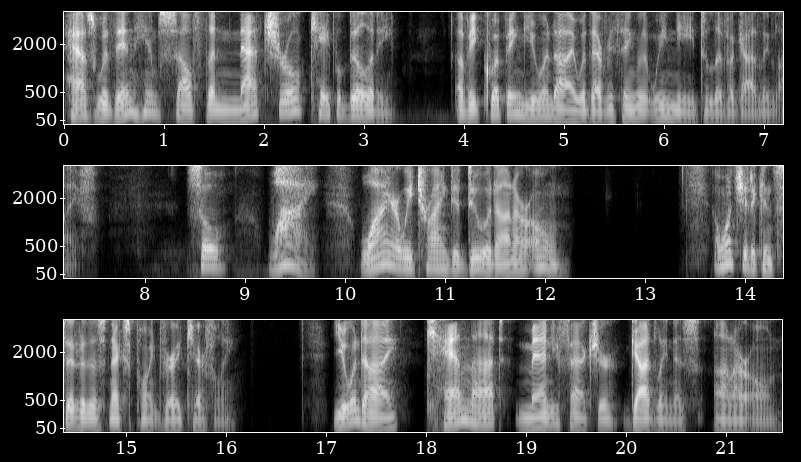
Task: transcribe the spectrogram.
has within himself the natural capability of equipping you and I with everything that we need to live a godly life. So, why? Why are we trying to do it on our own? I want you to consider this next point very carefully. You and I cannot manufacture godliness on our own.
